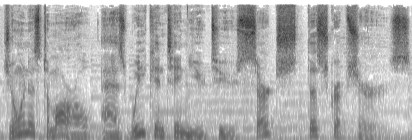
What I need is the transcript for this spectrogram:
Join us tomorrow as we continue to search the scriptures.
